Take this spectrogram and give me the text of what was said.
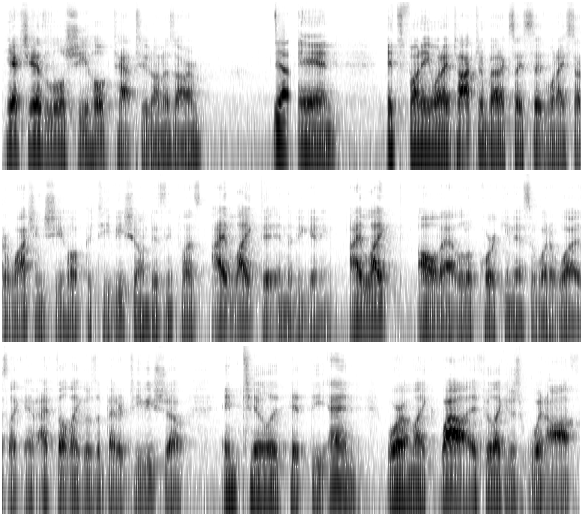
He actually has a little She-Hulk tattooed on his arm. yeah. And it's funny when I talked to him about it because I said when I started watching She-Hulk, the TV show on Disney Plus, I liked it in the beginning. I liked all that little quirkiness of what it was. Like I felt like it was a better TV show until it hit the end, where I'm like, wow, I feel like it just went off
